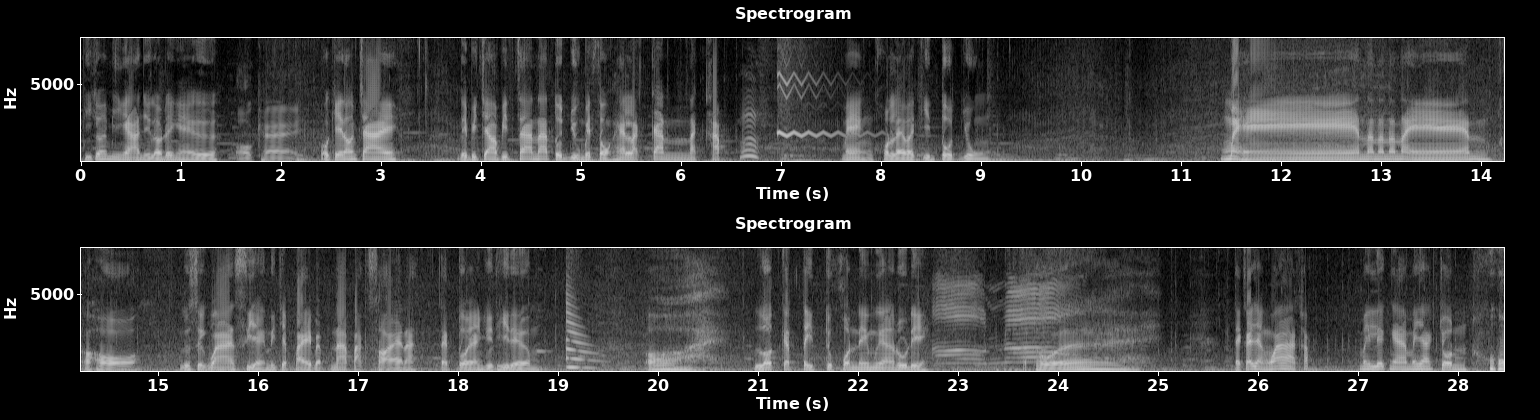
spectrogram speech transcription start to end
พี่ก็ไม่มีงานอยู่แล้วได้วยไงเออ Okay. โอเคน้องชายเดี๋ยวพี่จะเอาพิซซ่าหน้าตูดยุงไปส่งให้ละกันนะครับอืมแม่งคนอะไรว่ากินตูดยุงแหมนั่นนั่นแนนโอ้โหรู้สึกว่าเสียงนี่จะไปแบบหน้าปากซอยนะแต่ตัวยังอยู่ที่เดิมโอ้ยรถก็ติดทุกคนในเมืองดูดิ Oh โถเอ้ยแต่ก็อย่างว่าครับ ไม่เลือกงานไม่ยากจน โอ้โห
